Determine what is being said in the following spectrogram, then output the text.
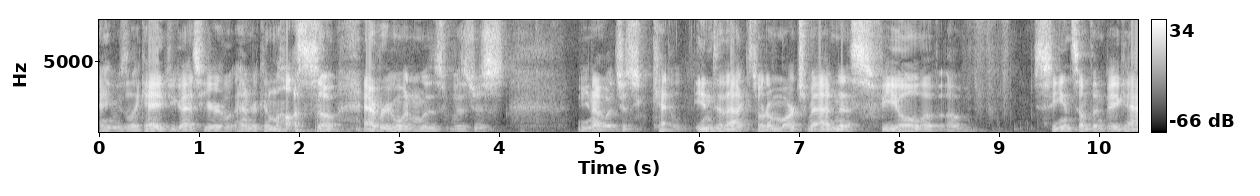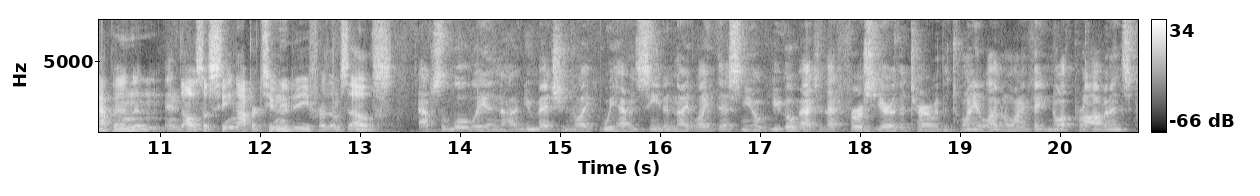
and he was like, "Hey, did you guys hear Hendricken lost?" So everyone was was just you know it just kept into that sort of March Madness feel of, of seeing something big happen and, and also seeing opportunity for themselves. Absolutely, and uh, you mentioned like we haven't seen a night like this. And, you know, you go back to that first year of the tournament, the 2011 one. I think North Providence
